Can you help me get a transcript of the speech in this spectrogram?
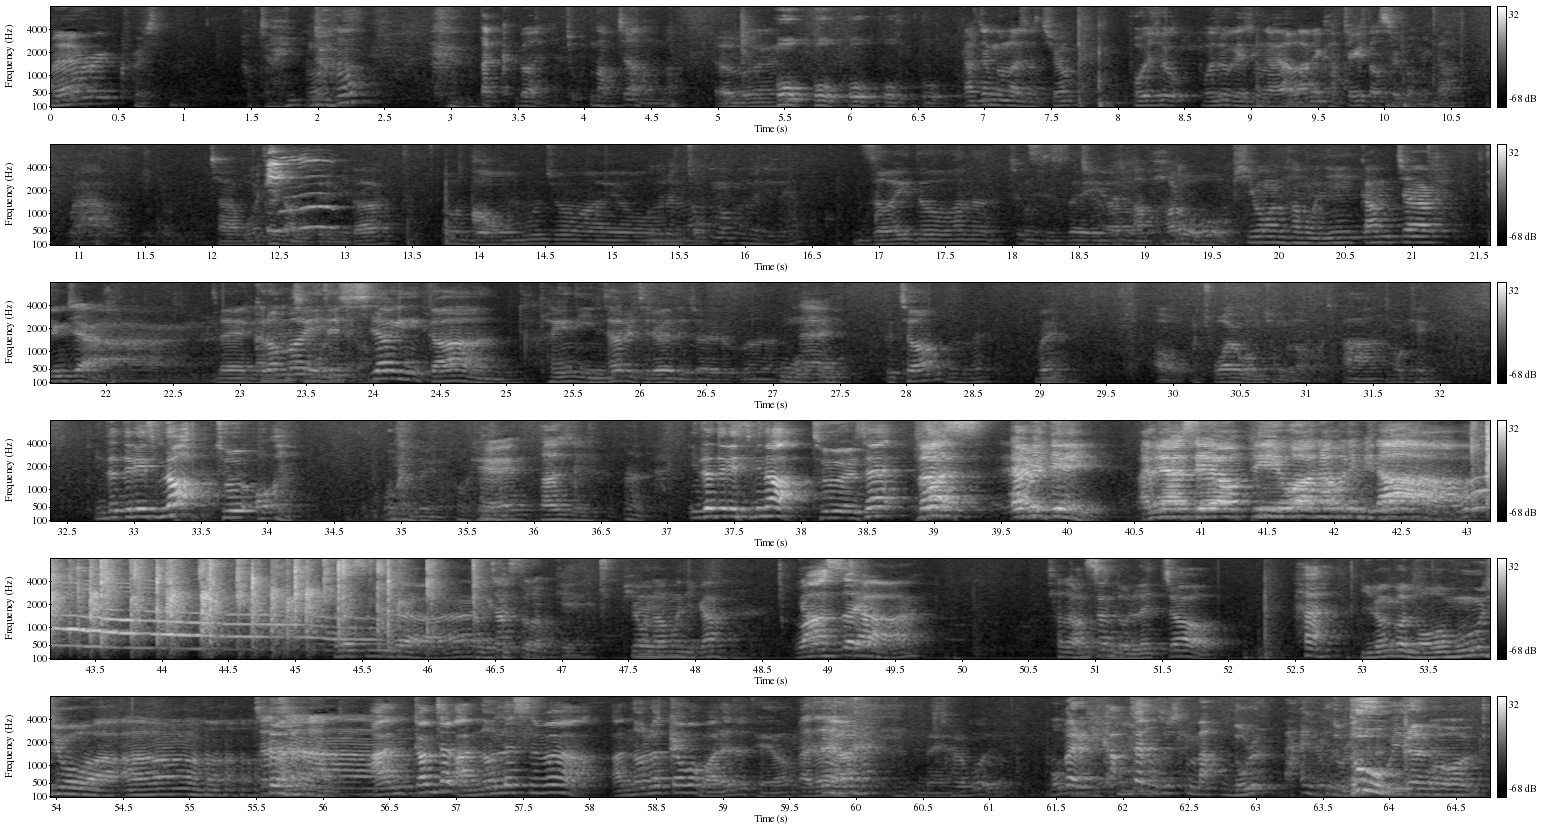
Merry Christmas. 갑자기 딱 그거 아니야? 조금 남지 않았나? 여러분 호호호호호. 깜짝 놀라셨죠? 보여주 보여주고 계신가요? 알람이 갑자기 떴을 겁니다. Wow. 자 모니터 나눠드립니다. 어, 너무 좋아요. 오늘은 조그만 화면이네요. 저희도 하나 주세요. 아 바로 P1Harmony 깜짝 등장. 네, 그러면 이제. 시작이니까 당연히 인사를 드려야 되죠, 여러분. 오, 네. 그렇죠? 왜? 어 좋아요가 엄청 올라가죠. 아, 오케이. 인사드리겠습니다. 둘, 어, 어, 왜요? 오케이 다시. 인사드리겠습니다. 둘, 셋. Plus everything. 안녕하세요, P1 하모니입니다. 그렇습니다. 짝스럽게. P1 네. 하모니가 왔어요. 깜짝. 놀랬죠? 이런 거 너무 좋아. 아. 짜잔. 안 깜짝 안 놀랬으면 안 놀랬다고 말해도 돼요. 맞아요. 네. 잘 보여. 뭔가 이렇게 깜짝 솔직히 막놀막 이렇게 놀라. 부 이런. 어.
